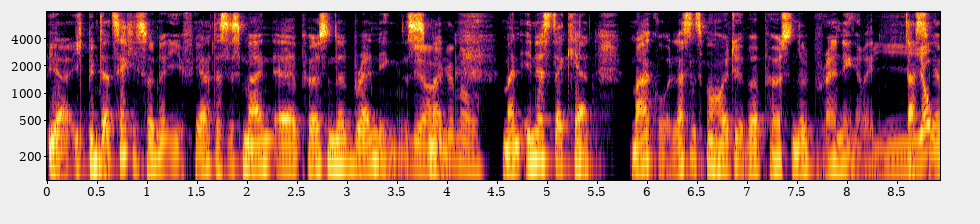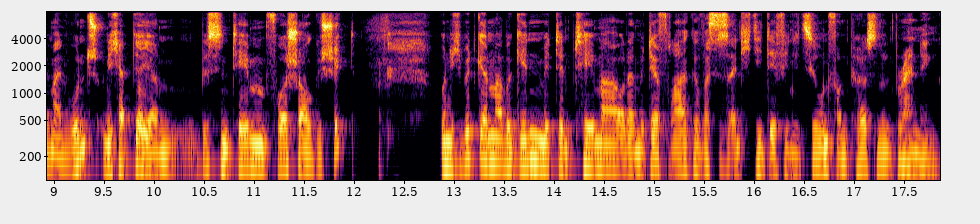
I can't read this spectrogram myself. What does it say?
Ja, ich bin tatsächlich so naiv, ja. Das ist mein äh, Personal Branding. Das ja, ist mein, genau. mein innerster Kern. Marco, lass uns mal heute über Personal Branding reden. Das wäre mein Wunsch. Und ich habe dir ja ein bisschen Themenvorschau geschickt. Und ich würde gerne mal beginnen mit dem Thema oder mit der Frage, was ist eigentlich die Definition von Personal Branding?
